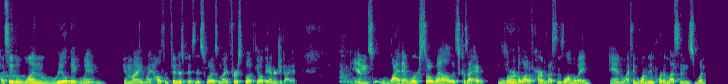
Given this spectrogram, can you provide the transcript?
I'd say the one real big win in my my health and fitness business was my first book, The All Day Energy Diet. And why that worked so well is because I had learned a lot of hard lessons along the way. And I think one of the important lessons when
